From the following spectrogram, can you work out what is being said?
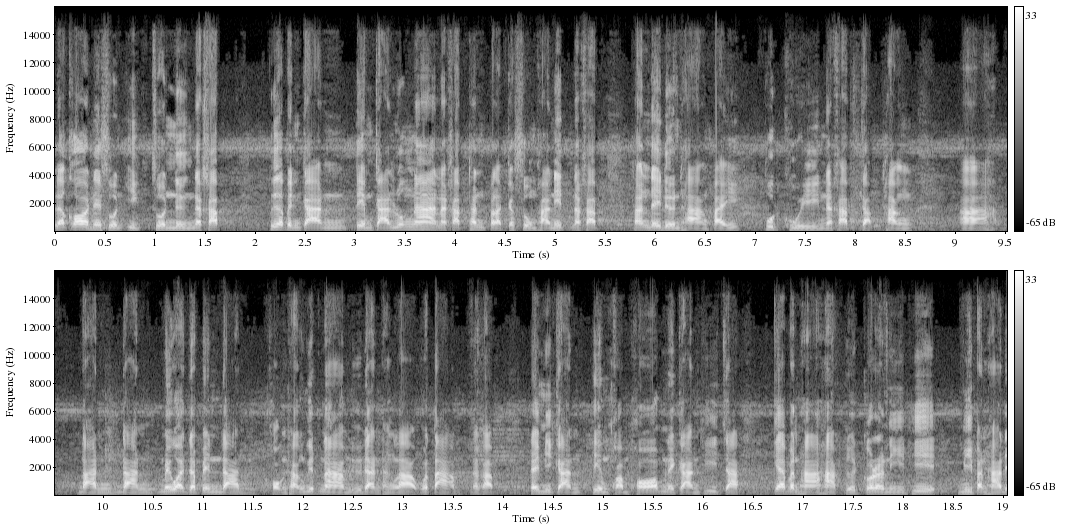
แล้วก็ในส่วนอีกส่วนหนึ่งนะครับ เพื่อเป็นการเตรียมการล่วงหน้านะครับ ท่านปลัดกระทรวงพาณิชย์นะครับ ท่านได้เดินทางไปพูดคุยนะครับกับทางด่านด่านไม่ว่าจะเป็นด่านของทางเวียดนาม หรือด่านทางลาวก็ตามนะครับ ได้มีการเตรียมความพร้อมในการที่จะแก้ปัญหาหากเกิดกรณีที่มีปัญหาใ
